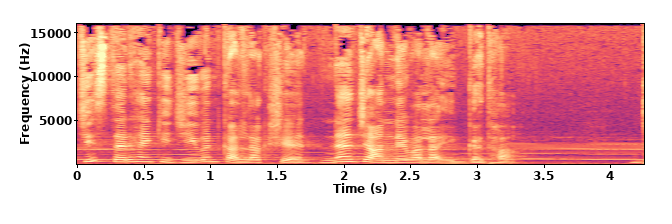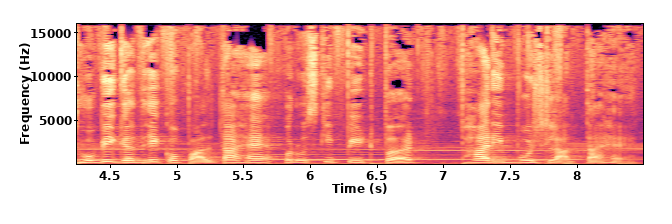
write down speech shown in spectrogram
जिस तरह की जीवन का लक्ष्य न जानने वाला एक गधा, धोबी गधे को पालता है और उसकी पीठ पर भारी बोझ लाता है।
